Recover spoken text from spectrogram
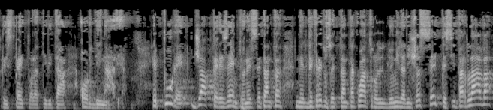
rispetto all'attività ordinaria. Eppure già per esempio nel, 70, nel, decreto 74 del 2017 si parlava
